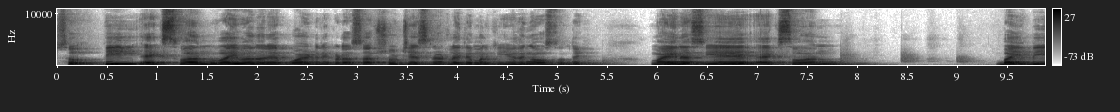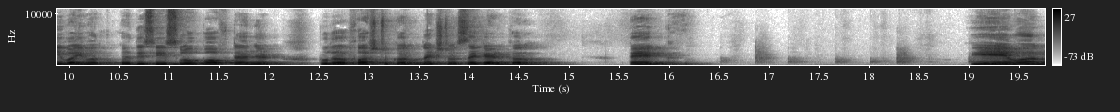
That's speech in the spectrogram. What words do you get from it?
so p x one y one అనే పాయింట్ని ఇక్కడ సబ్స్టిట్యూట్ చేసినట్లయితే మనకి ఈ విధంగా వస్తుంది. Minus a x one by b y one okay this ఈ slope of tangent to the first curve next second curve take a one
